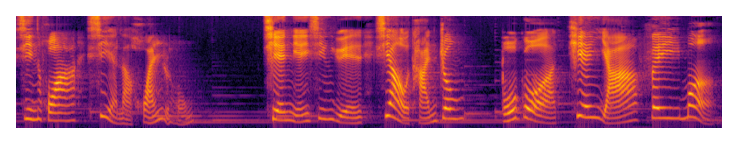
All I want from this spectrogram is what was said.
新花谢了还容。千年星陨笑谈中，不过天涯飞梦。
